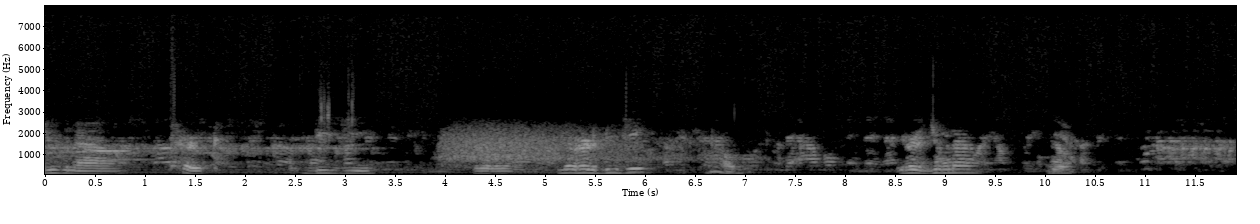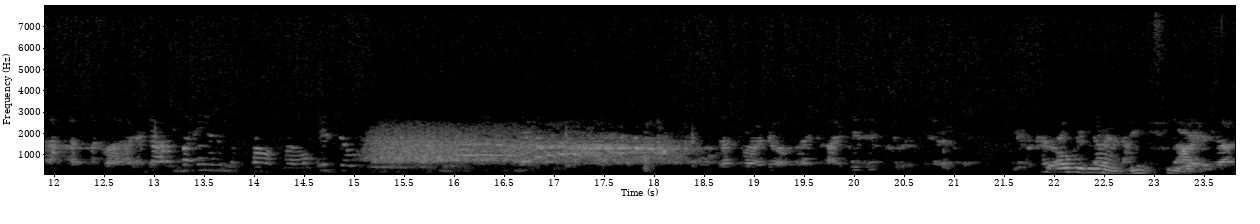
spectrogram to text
Juvenile, Turk, BG, Lil Wayne. Never heard of BG? No. You heard of Juvenile? Yeah. I always wanted DC had. This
